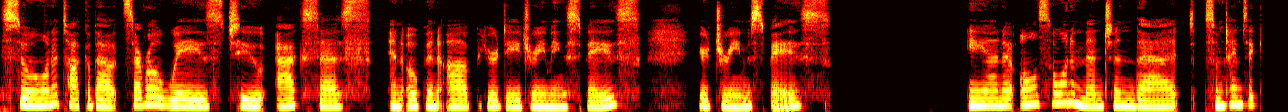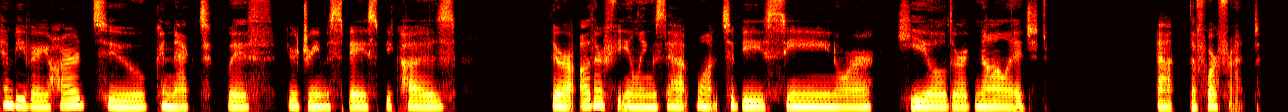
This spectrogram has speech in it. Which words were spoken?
So, I want to talk about several ways to access and open up your daydreaming space, your dream space. And I also want to mention that sometimes it can be very hard to connect with your dream space because there are other feelings that want to be seen or healed or acknowledged at the forefront.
